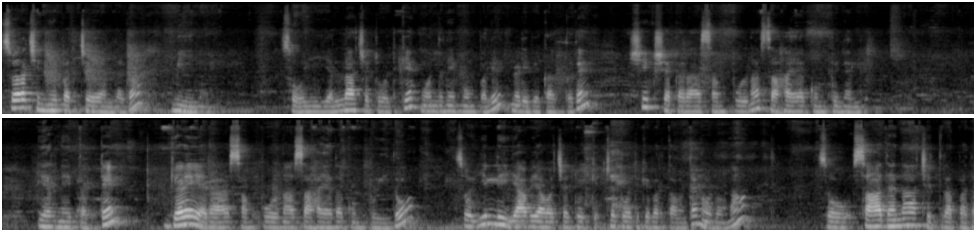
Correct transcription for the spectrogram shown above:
ಸ್ವರ ಚಿಹ್ನೆ ಪರಿಚಯ ಅಂದಾಗ ಮೀನು. ಸೊ ಈ ಎಲ್ಲ ಚಟುವಟಿಕೆ ಒಂದನೇ ಗುಂಪಲ್ಲಿ ನಡಿಬೇಕಾಗ್ತದೆ. ಶಿಕ್ಷಕರ ಸಂಪೂರ್ಣ ಸಹಾಯ ಗುಂಪಿನಲ್ಲಿ. ಎರಡನೇ ತಟ್ಟೆ. ಗೆಳೆಯರ ಸಂಪೂರ್ಣ ಸಹಾಯದ ಗುಂಪು ಇದು. ಸೊ ಇಲ್ಲಿ ಯಾವ ಯಾವ ಚಟುವಟಿಕೆ ಚಟುವಟಿಕೆ ಬರ್ತಾವಂತ ನೋಡೋಣ. ಸೊ ಸಾಧನ ಚಿತ್ರಪದ.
